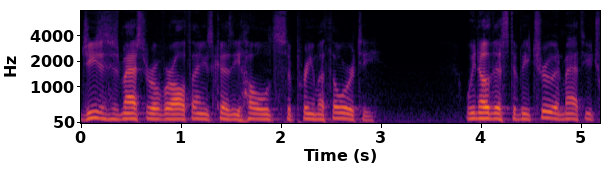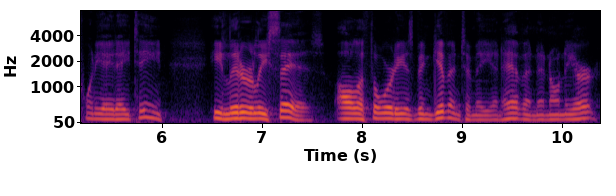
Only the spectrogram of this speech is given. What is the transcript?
Jesus is master over all things because he holds supreme authority. We know this to be true in Matthew 28 18. He literally says, All authority has been given to me in heaven and on the earth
